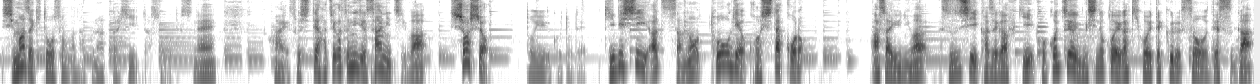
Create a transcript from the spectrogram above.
島崎藤村が亡くなった日だそうですね。はい、そして8月23日は、諸書ということで、厳しい暑さの峠を越した頃。朝夕には涼しい風が吹き、心地よい虫の声が聞こえてくるそうですが、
